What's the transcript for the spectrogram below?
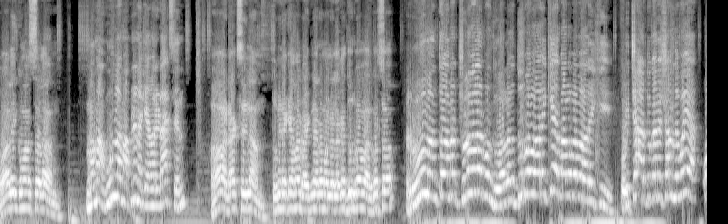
ওয়ালাইকুম আসসালাম। মামা শুনলাম আপনি নাকি আমার ডাকছেন। হ্যাঁ ডাকছিলাম। তুমি নাকি আমার ভাগনার মনে লাগে দুর্ব্যবহার করছ? রুমান তো আমার ছোটবেলার বন্ধু। দুর্ব্যবহারে কি আর ভালো ব্যবহারে কি? ওই চার দোকানের সামনে বইয়া ও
